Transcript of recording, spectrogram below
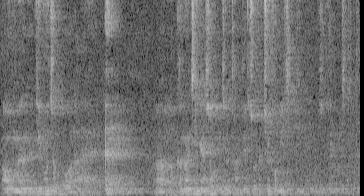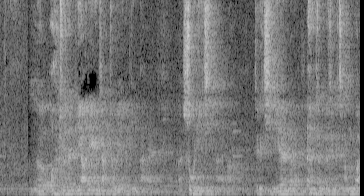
然后我们一路走过来，呃，可能今年是我们这个团队做的最后一届平遥电影展。呃，我觉得平遥电影展作为一个品牌，呃，树立起来了，这个企业的 整个这个场馆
